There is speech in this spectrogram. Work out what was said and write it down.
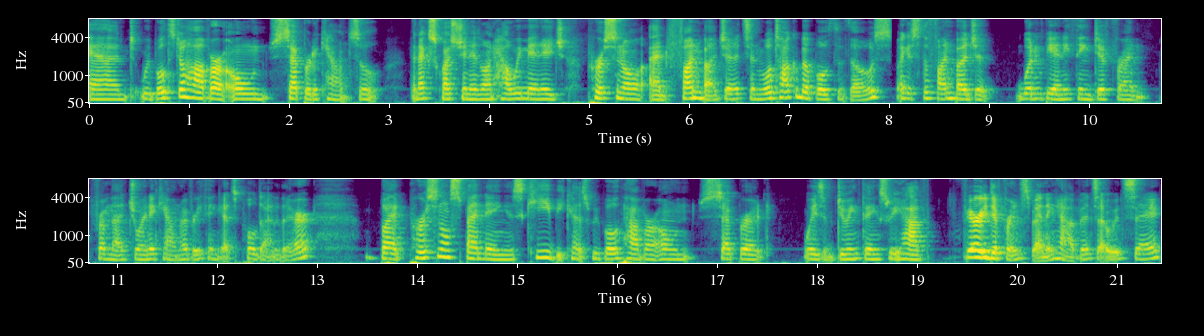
And we both still have our own separate accounts. So the next question is on how we manage personal and fun budgets. And we'll talk about both of those. I guess the fun budget wouldn't be anything different from that joint account. Everything gets pulled out of there. But personal spending is key because we both have our own separate ways of doing things. We have very different spending habits, I would say.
